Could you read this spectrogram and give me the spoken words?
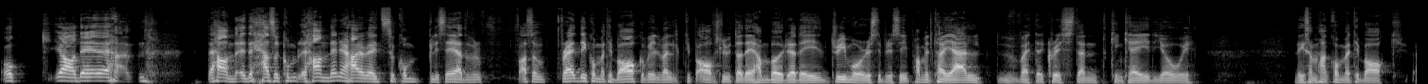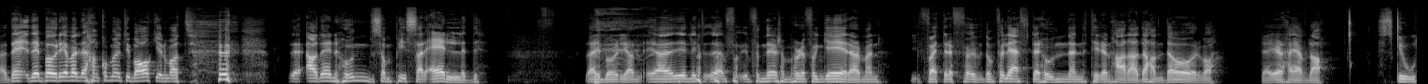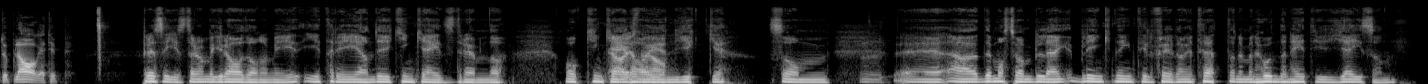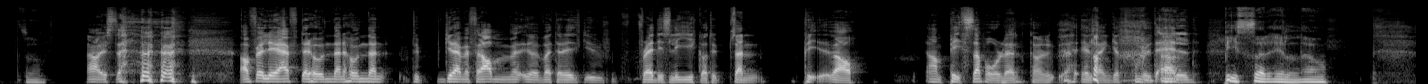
Och ja, det... det, hand, det alltså, handlingen här är väldigt så komplicerad. Alltså, Freddy kommer tillbaka och vill väl typ avsluta det han började i Dream Warriors i princip. Han vill ta ihjäl, vad heter det, Kristen, Kincaid, Joey. Liksom, han kommer tillbaka. Det, det börjar väl, han kommer tillbaka genom att... ja, det är en hund som pissar eld. Där i början. Jag är lite jag funderar på hur det fungerar, men... Vad heter det, de följer efter hunden till den här där han dör, va? Det är det här jävla skrotupplaget typ. Precis, där de begravde honom i, i trean. Det är Kincaids dröm då. Och Kincaid Ja, har ju ja. en jycke som... Eh, ja, det måste vara en bl- blinkning till fredagen 13 men hunden heter ju Jason. Så. Ja, just det. Han följer efter hunden, hunden typ gräver fram eh, vad heter det, Freddys lik och typ sen, ja, han pissar på den helt enkelt, kommer ut eld. Pissar eld, ja.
